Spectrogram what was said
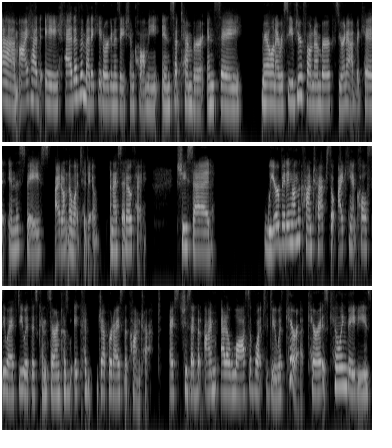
Um, I had a head of a Medicaid organization call me in September and say, Maralyn, I received your phone number because you're an advocate in this space. I don't know what to do. And I said, okay. She said, we are bidding on the contract, so I can't call CYFD with this concern because it could jeopardize the contract. I, she said, but I'm at a loss of what to do with CARA. CARA is killing babies.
